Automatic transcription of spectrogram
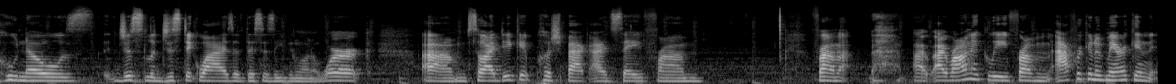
who knows, just logistic wise, if this is even going to work. Um, so I did get pushback, I'd say, from from ironically from African American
